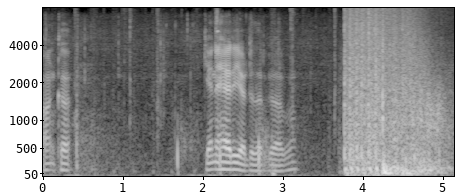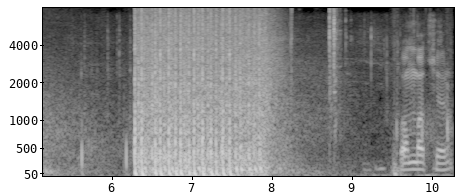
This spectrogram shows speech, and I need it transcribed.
Kanka. Gene her yerdeler galiba. Bomba atıyorum.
